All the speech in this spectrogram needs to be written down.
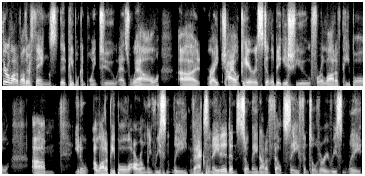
There are a lot of other things that people can point to as well. Uh, right, childcare is still a big issue for a lot of people. Um, you know, a lot of people are only recently vaccinated and so may not have felt safe until very recently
